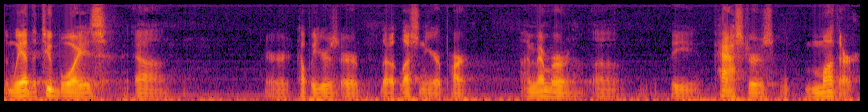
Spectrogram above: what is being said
we had the two boys, uh, they're a couple years or less than a year apart. I remember uh, the pastor's mother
